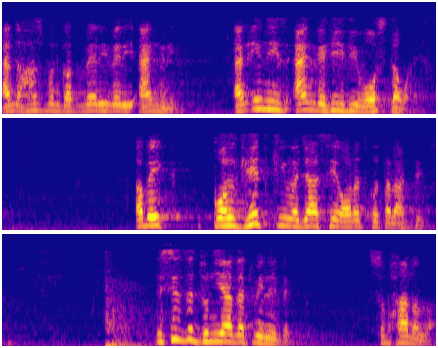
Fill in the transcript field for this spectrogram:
And the husband got very, very angry. And in his anger, he divorced the wife. अब एक कोलगेट की वजह से औरत को तलाक दे This is the dunya that we live in. Subhanallah.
